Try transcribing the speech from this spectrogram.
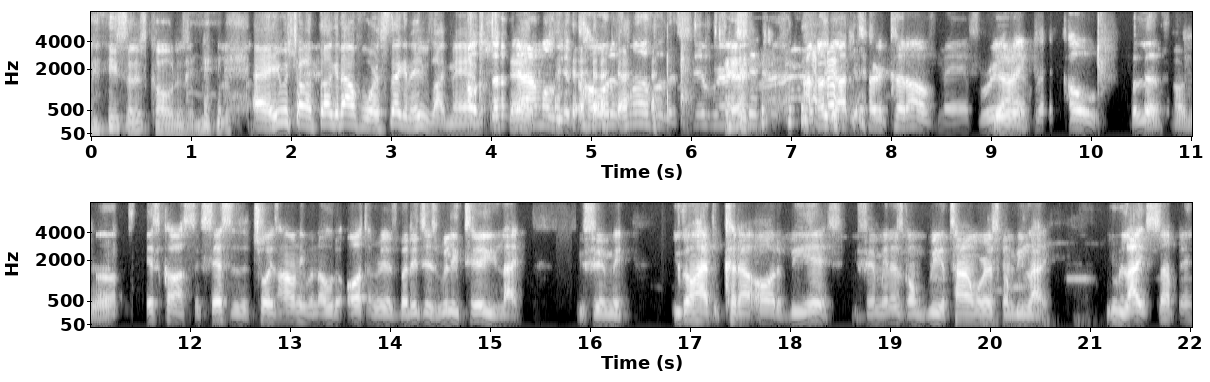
over here. he said it's cold as a hey, he was trying to thug it out for a second, and he was like, "Man, Oh, fuck stuck that." down. I'm over here cold as motherfucker, shivering and shit. I know y'all just heard it cut off, man. For real, I ain't playing cold. But look, That's all good. uh, it's called Success is a Choice. I don't even know who the author is, but it just really tell you, like, you feel me? You're gonna have to cut out all the BS. You feel me? There's gonna be a time where it's gonna be like, you like something,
